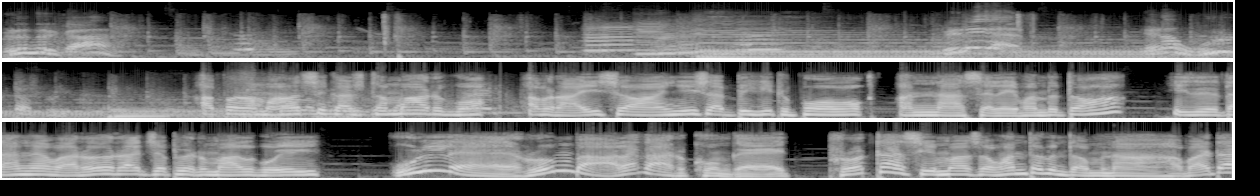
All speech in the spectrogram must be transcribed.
விழுந்திருக்கா? அப்புறம் மனசு கஷ்டமா இருக்கும். அப்புறம் ஐஸ் வாங்கி சப்பிக்கிட்டு போவோம் அண்ணா சிலை வந்துட்டோம். இதுதாங்க வரதராஜ பெருமாள் கோயில். உள்ள ரொம்ப அழகா இருக்குங்க. புரட்டாசி மாசம் வந்திருந்தோம்னா வடை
